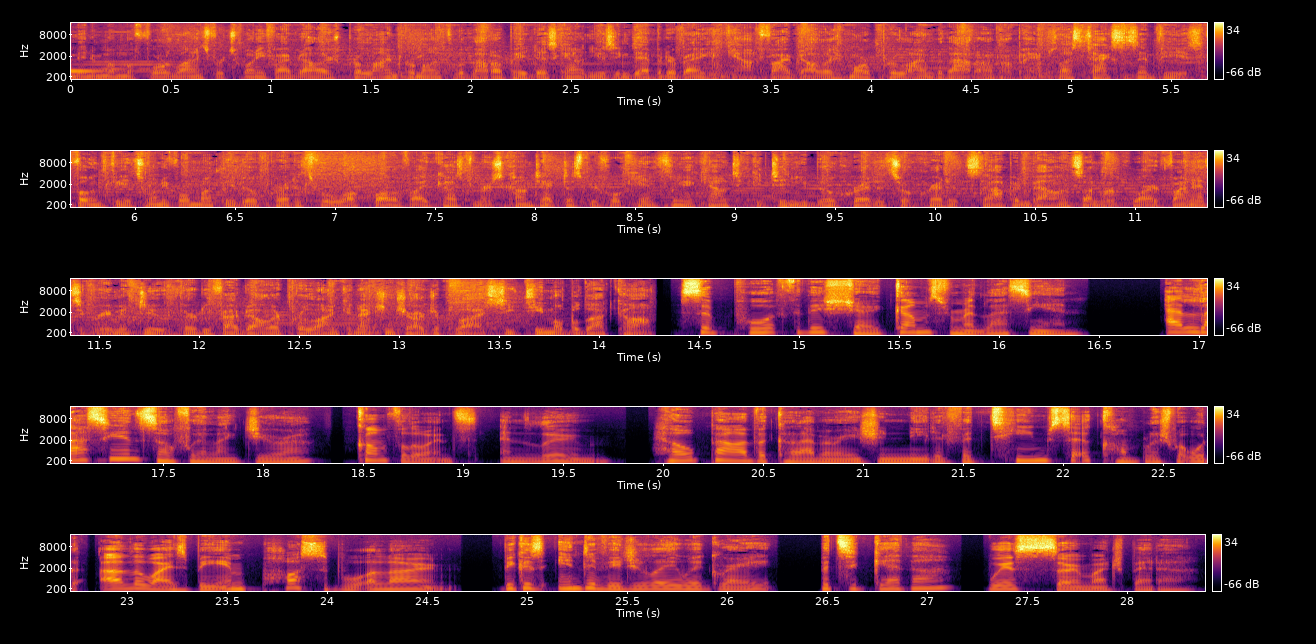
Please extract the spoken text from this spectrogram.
Minimum of four lines for $25 per line per month with auto pay discount using debit or bank account. $5 more per line without auto pay, plus taxes and fees. Phone fee at 24 monthly bill credits for all well qualified customers. Contact us before canceling account to continue bill credits or credit stop and balance on required finance agreement due. $35 per line connection charge applies. Ctmobile.com. Support for this show comes from Atlassian. Atlassian software like Jira, Confluence, and Loom help power the collaboration needed for teams to accomplish what would otherwise be impossible alone. Because individually we're great, but together we're so much better.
